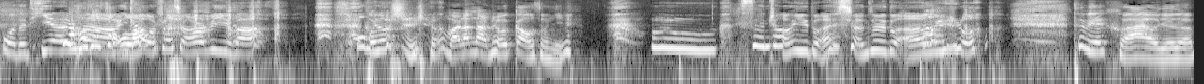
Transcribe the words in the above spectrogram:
我的天，然后就走了。你看我说选二 B 吧，我回头试试，玩到那之后告诉你。哎呦，三长一短，选最短，我跟你说，特别可爱，我觉得。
